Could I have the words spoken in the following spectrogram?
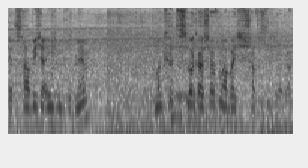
Jetzt habe ich eigentlich ein Problem. Man könnte es locker schaffen, aber ich schaffe es nicht locker.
